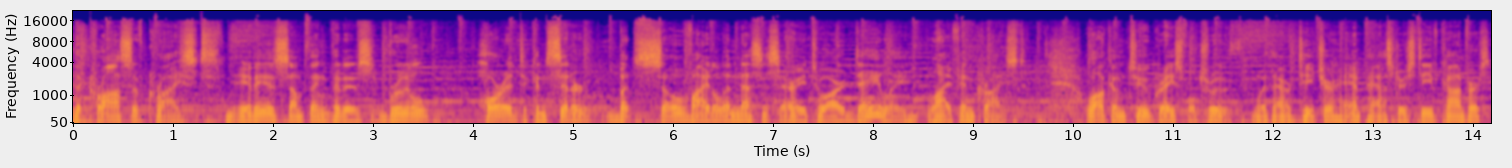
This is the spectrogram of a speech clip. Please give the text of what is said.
The cross of Christ. It is something that is brutal, horrid to consider, but so vital and necessary to our daily life in Christ. Welcome to Graceful Truth with our teacher and pastor Steve Converse,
